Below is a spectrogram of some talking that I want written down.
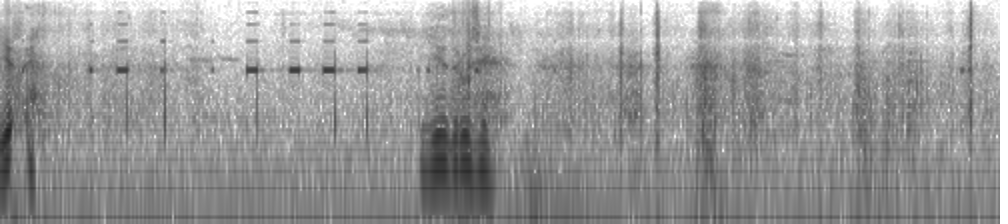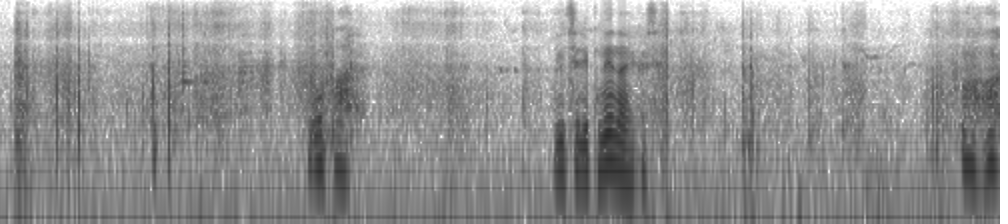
Є. Є, друзі. Опа. Дивіться, ліпнина якась. Ого.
